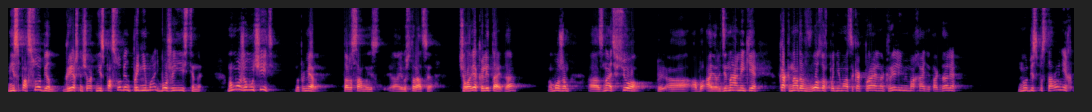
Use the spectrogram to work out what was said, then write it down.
не способен, грешный человек не способен принимать Божьи истины. Мы можем учить, например, та же самая а, иллюстрация, человека летать, да? Мы можем э, знать все э, об аэродинамике, как надо в воздух подниматься, как правильно крыльями махать и так далее. Но без посторонних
